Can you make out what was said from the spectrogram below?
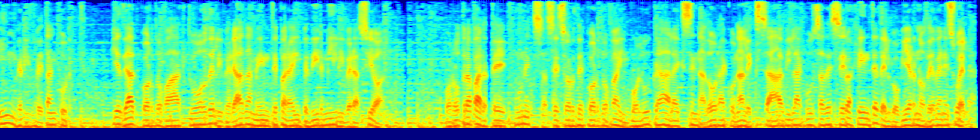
Ingrid Betancourt. Piedad Córdoba actuó deliberadamente para impedir mi liberación. Por otra parte, un ex asesor de Córdoba involucra a la ex senadora con Alexa Ávila acusa de ser agente del gobierno de Venezuela.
